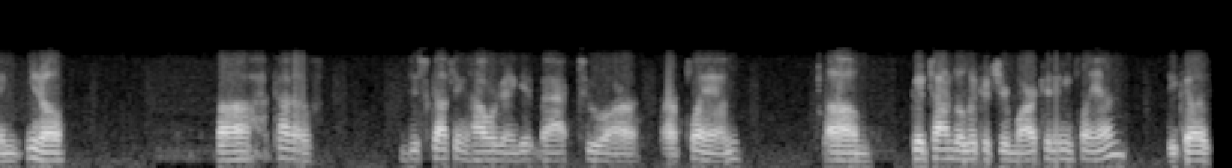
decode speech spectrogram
and you know, uh, kind of discussing how we're going to get back to our, our plan. Um, good time to look at your marketing plan because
